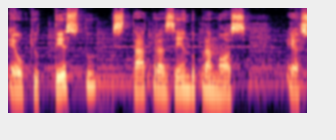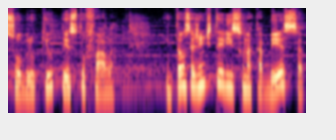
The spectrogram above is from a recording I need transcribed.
é o que o texto está trazendo para nós é sobre o que o texto fala. Então, se a gente ter isso na cabeça,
